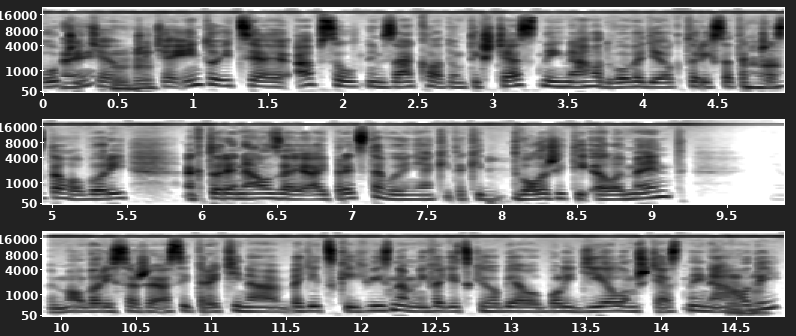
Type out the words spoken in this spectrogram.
Určite, hej? určite. Intuícia je absolútnym základom tých šťastných náhod vo vede, o ktorých sa tak Aha. často hovorí a ktoré naozaj aj predstavujú nejaký taký dôležitý element. Neviem, hovorí sa, že asi tretina vedeckých, významných vedeckých objavov boli dielom šťastnej náhody.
